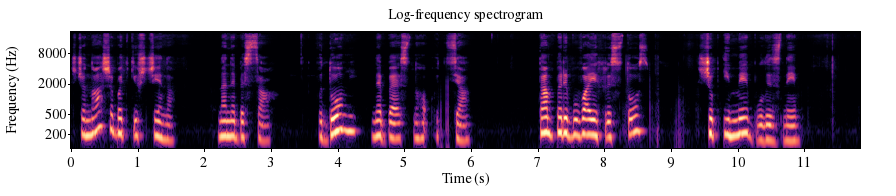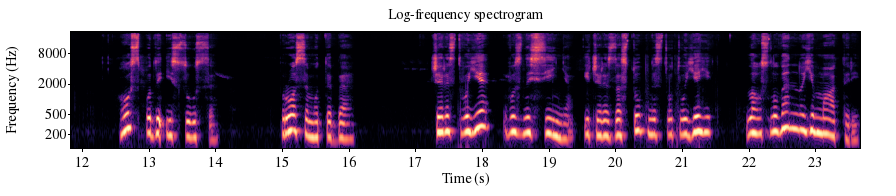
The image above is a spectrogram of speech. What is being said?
що наша батьківщина на небесах, в домі Небесного Отця. Там перебуває Христос, щоб і ми були з Ним. Господи Ісусе, просимо Тебе через Твоє Вознесіння і через заступництво Твоєї благословенної Матері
